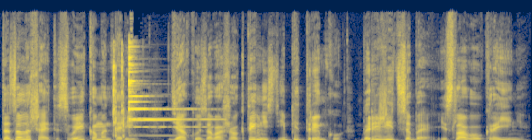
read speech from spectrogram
та залишайте свої коментарі. Дякую за вашу активність і підтримку. Бережіть себе і слава Україні!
